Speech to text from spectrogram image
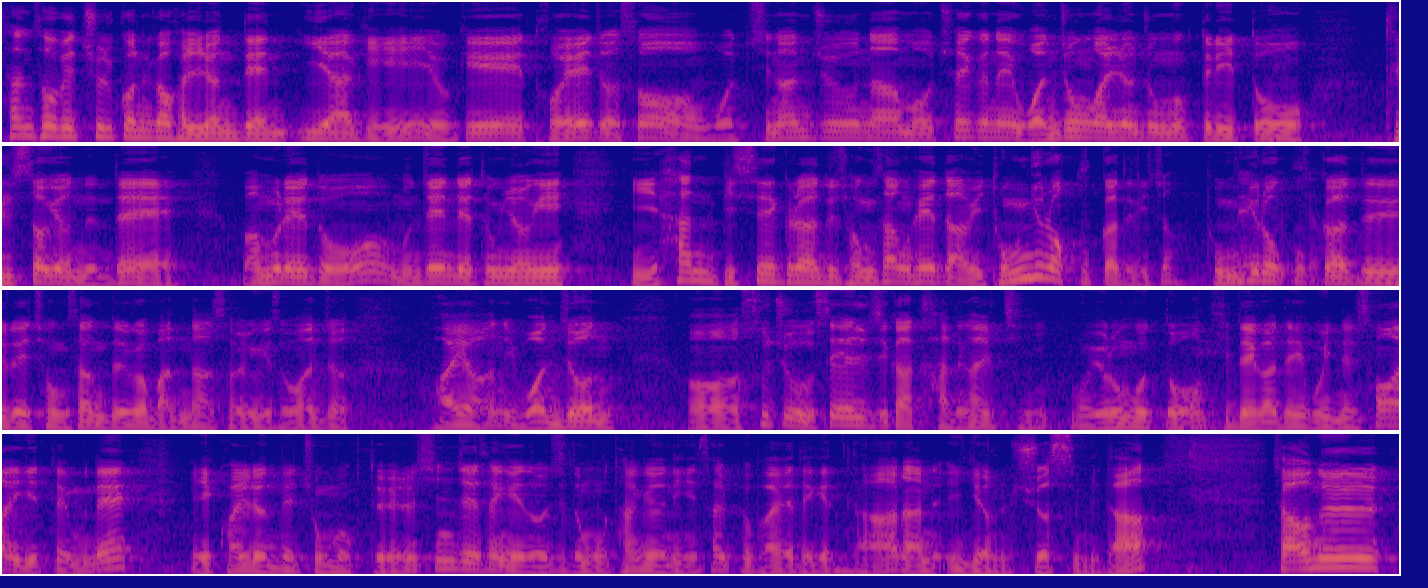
탄소 배출권과 관련된 이야기 여기에 더해져서 뭐 지난주나 뭐 최근에 원전 관련 종목들이 또 들썩였는데 아무래도 문재인 대통령이 이 한 비세그라드 정상회담, 이 동유럽 국가들이죠. 동유럽 네, 그렇죠. 국가들의 정상들과 만나서 여기서 원전 과연 이 원전 어, 수주 세일즈가 가능할지 뭐 이런 것도 기대가 되고 있는 상황이기 때문에 이 관련된 종목들 신재생 에너지도 뭐 당연히 살펴봐야 되겠다라는 의견을 주셨습니다. 자 오늘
